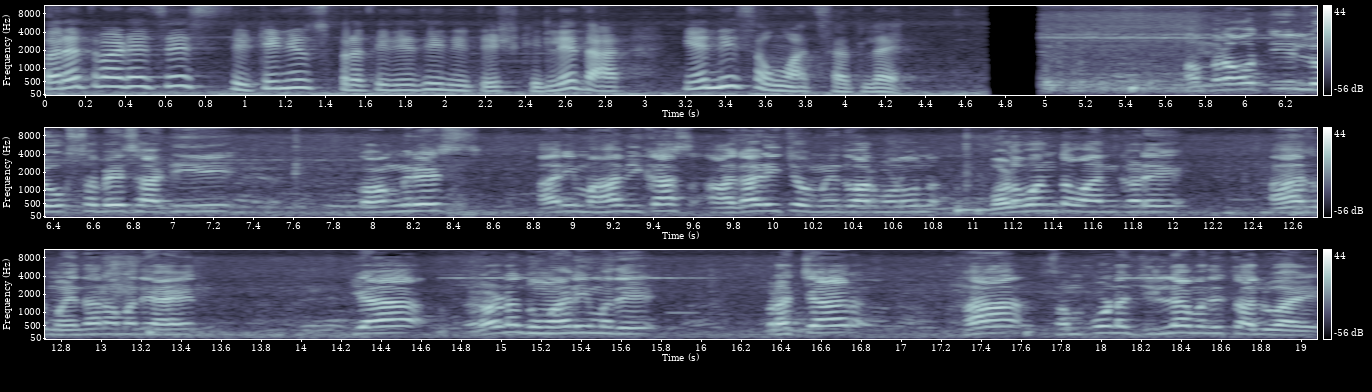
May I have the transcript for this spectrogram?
परतवाड्याचे सिटी न्यूज प्रतिनिधी नितेश किल्लेदार यांनी संवाद साधलाय. अमरावती लोकसभेसाठी काँग्रेस आणि महाविकास आघाडीचे उमेदवार म्हणून बळवंत वानखडे आज मैदानामध्ये आहेत. या रणधुमाणीमध्ये प्रचार हा संपूर्ण जिल्ह्यामध्ये चालू आहे.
